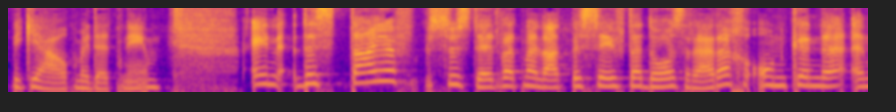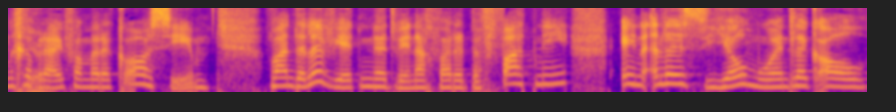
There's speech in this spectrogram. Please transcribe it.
bietjie help met dit nie en dis tye soos dit wat my laat besef dat daar's regtig onkunde in gebruik ja. van medikasie want hulle weet nie noodwendig wat dit bevat nie en hulle is heel moontlik al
